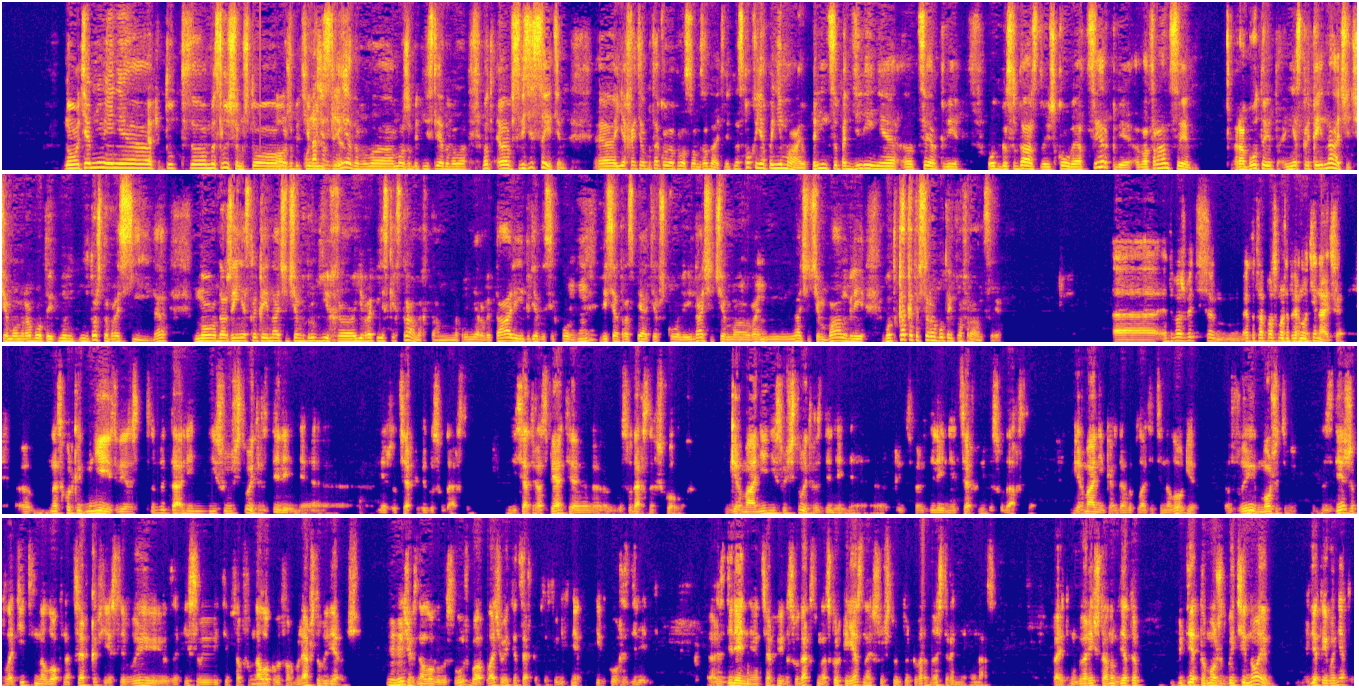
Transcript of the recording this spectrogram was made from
Но, тем не менее, тут э, мы слышим, что, О, может быть, ему не следовало, может быть, не следовало. Вот э, в связи с этим э, я хотел бы такой вопрос вам задать. Ведь, насколько я понимаю, принцип отделения церкви от государства и школы от церкви во Франции работает несколько иначе, чем он работает, ну, не то что в России, да, но даже и несколько иначе, чем в других э, европейских странах, там, например, в Италии, где до сих пор mm-hmm. висят распятия в школе, иначе, чем, mm-hmm. в, иначе, чем в Англии. Вот как это все работает во Франции? А, это, может быть, этот вопрос можно повернуть иначе. Э, насколько мне известно, в Италии не существует разделения между церковью и государством. Висят распятия в государственных школах. В Германии не существует разделения, э, принципа разделения церкви и государства. В Германии, когда вы платите налоги, вы можете здесь же платить налог на церковь, если вы записываете в налоговый формуляр, что вы верующий. Угу. Вы через налоговую службу оплачиваете церковь, то есть у них нет никакого разделения. Разделение церкви и государства, насколько я знаю, существует только в одной стране у нас. Поэтому говорить, что оно где-то где может быть иное, где-то его нет.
